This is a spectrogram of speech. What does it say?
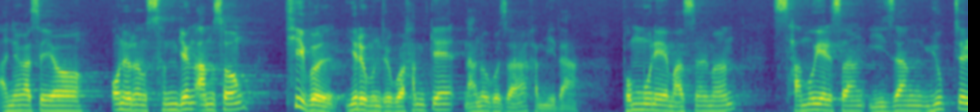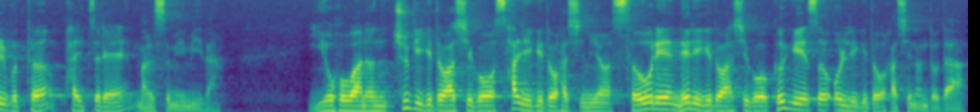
안녕하세요. 오늘은 성경 암송 팁을 여러분들과 함께 나누고자 합니다. 본문의 말씀은 사무엘상 2장 6절부터 8절의 말씀입니다. 여호와는 죽이기도 하시고 살리기도 하시며 서울에 내리기도 하시고 거기에서 올리기도 하시는도다.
